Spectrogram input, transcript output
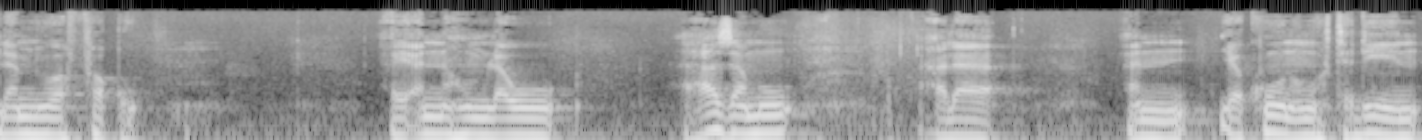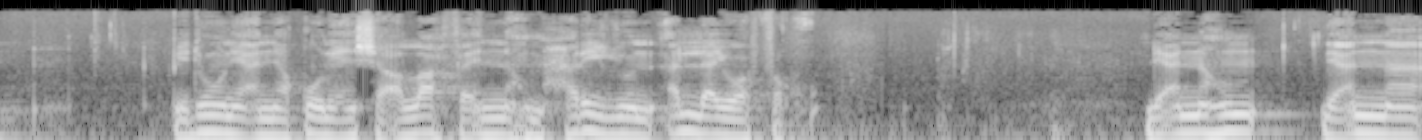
لم يوفقوا. أي أنهم لو عزموا على أن يكونوا مهتدين بدون أن يقولوا إن شاء الله فإنهم حري ألا يوفقوا. لأنهم لأن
